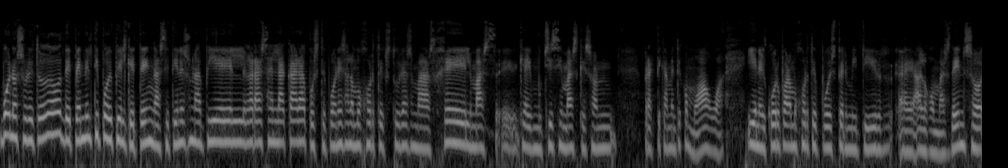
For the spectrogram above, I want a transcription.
Bueno, sobre todo depende del tipo de piel que tengas. Si tienes una piel grasa en la cara, pues te pones a lo mejor texturas más gel, más eh, que hay muchísimas que son prácticamente como agua. Y en el cuerpo a lo mejor te puedes permitir eh, algo más denso.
